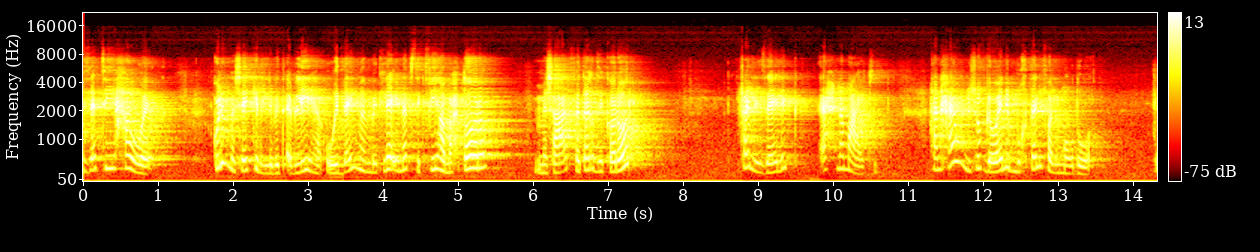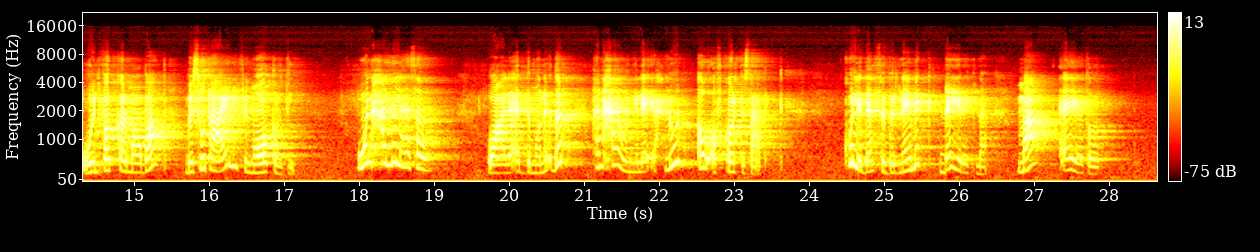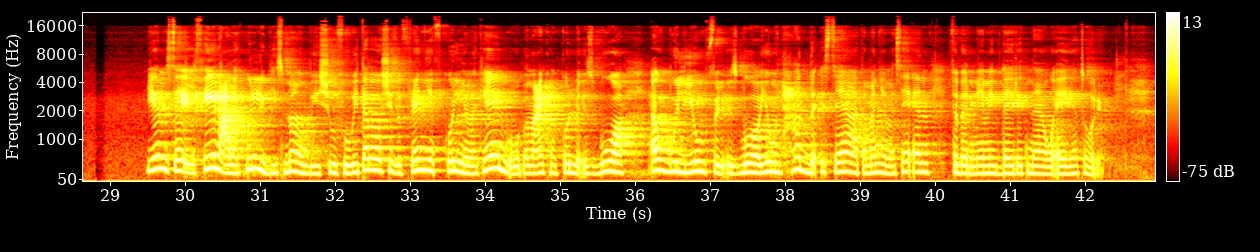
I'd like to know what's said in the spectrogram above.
عزيزتي حواء. كل المشاكل اللي بتقابليها ودايما بتلاقي نفسك فيها محتارة مش عارفة تاخدي قرار فلذلك إحنا معاكي. هنحاول نشوف جوانب مختلفة للموضوع ونفكر مع بعض بصوت عالي في المواقف دي ونحللها سوا. وعلى قد ما نقدر هنحاول نلاقي حلول أو أفكار تساعدك. كل ده في برنامج دايرتنا مع آية طارق يا مساء الخير على كل اللي بيسمعوا وبيشوفوا. وبيتابعوا شيزوفرينيا في كل مكان وببقى معاكم كل أسبوع أول يوم في الأسبوع يوم الأحد الساعة 8 مساء في برنامج دايرتنا وآية طارق.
